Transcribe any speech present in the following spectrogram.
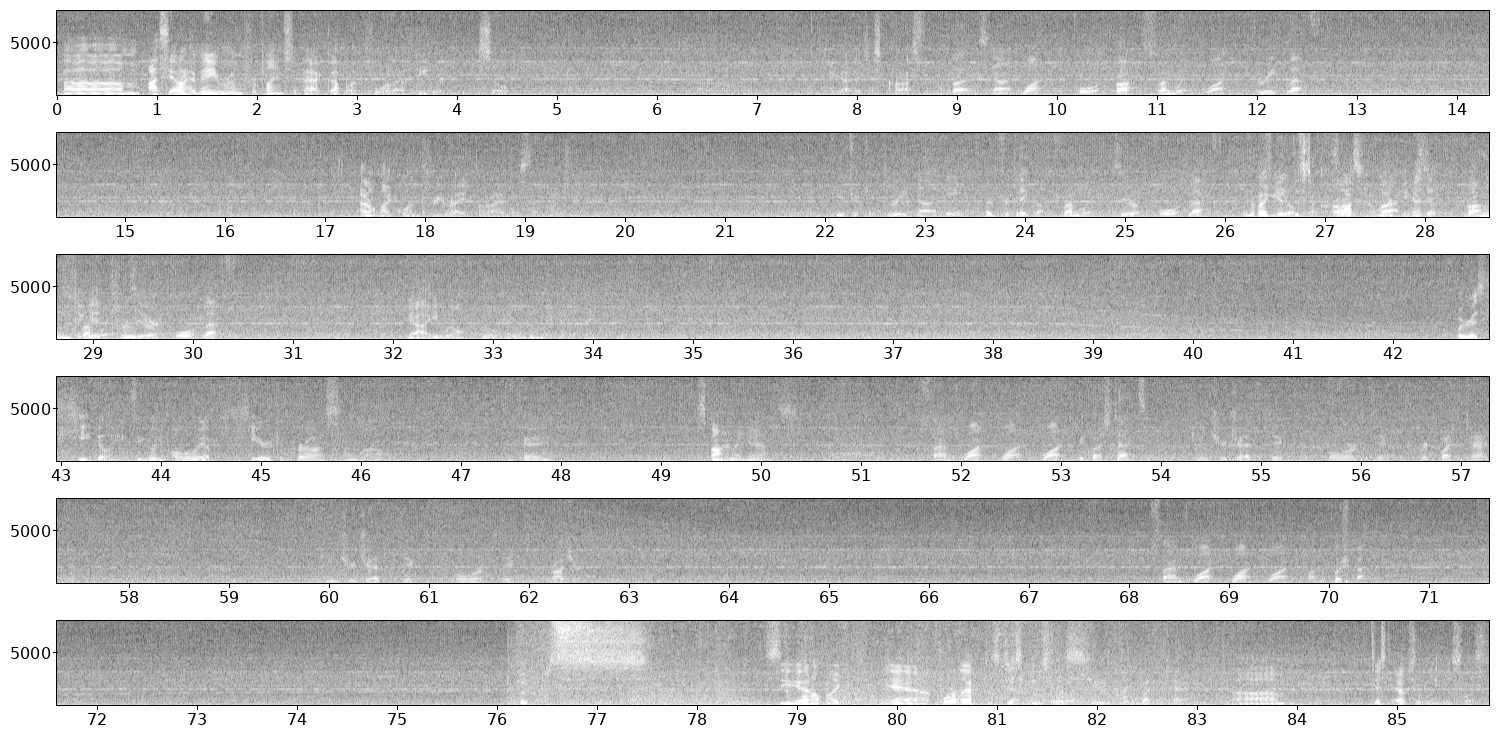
Um, I see. I don't have any room for planes to back up on four left either, so um, I gotta just cross them. Buzz 914, cross, runway. One, three, left. I don't like one three right arrivals that much either. Future to 398, cleared for takeoff, runway. Zero, four, left. I wonder if I can get this to cross, six, and I wonder if he has six, a cross, room to get runway. through here. 04, left. Yeah, he will. He'll, he'll, he'll make it, I think. Where is he going? Is he going all the way up here to cross? Oh, wow. Okay. It's fine, I guess. Slams 111, request taxi. Future jet six four six. Request taxi. Future jet six four six. Roger. Slams 111 on the pushback. Oops. See, I don't like... Yeah, four left is just useless. Um, just absolutely useless.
